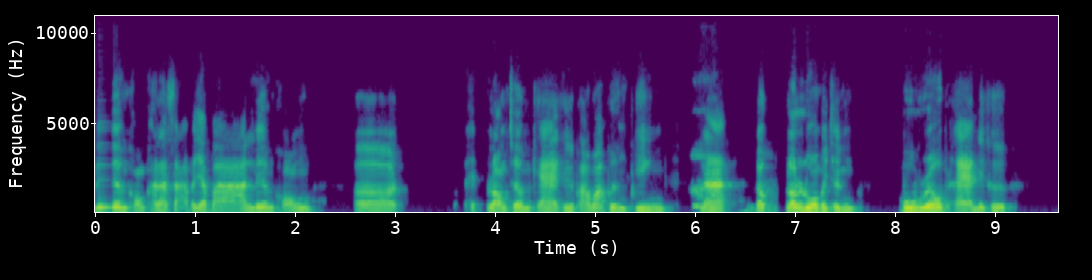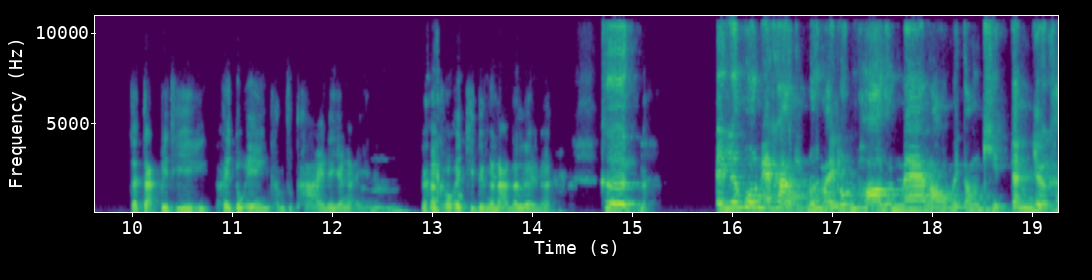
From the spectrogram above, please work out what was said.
เรื่องของค่ารักษาพยาบาลเรื่องของเอ่อลองเชิมแคร์คือภาวะพึ่งพิง นะแล้วแล้วรวมไปถึงบูเรลแพลนนี่คือ จะจัดพิธีให้ตัวเองครั้งสุดท้ายเนี่ยยังไงเขาให้คิดถึงขนาดนั้นเลยนะ คือไอ้เรื่องพวกนี้ถ้ารุ่นใหม่รุ่นพ่อรุ่นแม่เราไม่ต้องคิดกันเยอะข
